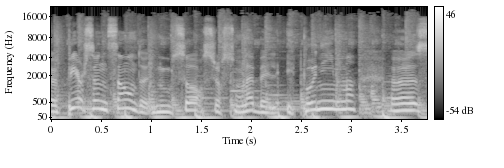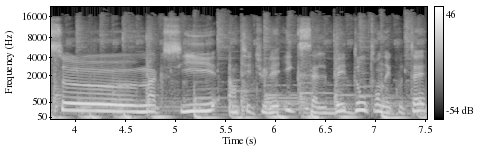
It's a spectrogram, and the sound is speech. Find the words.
euh, Pearson Sound nous sort sur son label éponyme euh, ce maxi intitulé XLB dont on écoutait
